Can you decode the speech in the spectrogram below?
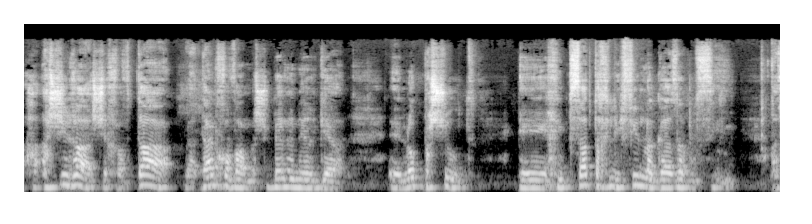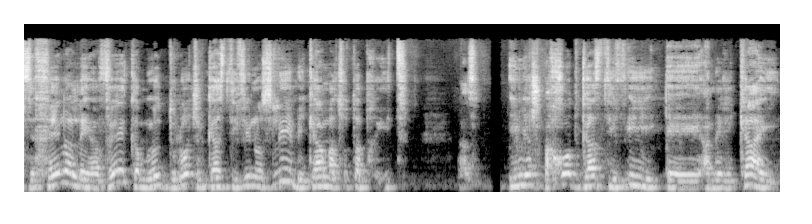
העשירה שחוותה ועדיין חווה משבר אנרגיה אה, לא פשוט, אה, חיפשה תחליפים לגז הרוסי, אז החלה לייבא כמויות גדולות של גז טבעי נוזלי, בעיקר מארצות הברית. אז אם יש פחות גז טבעי אה, אמריקאי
